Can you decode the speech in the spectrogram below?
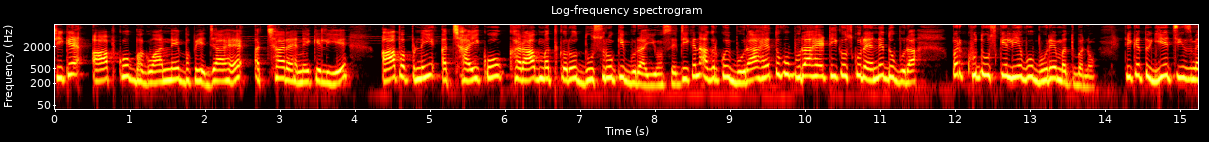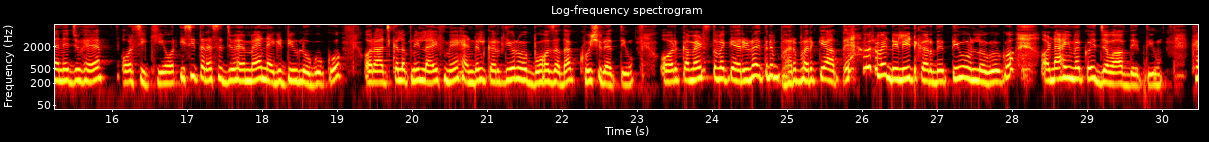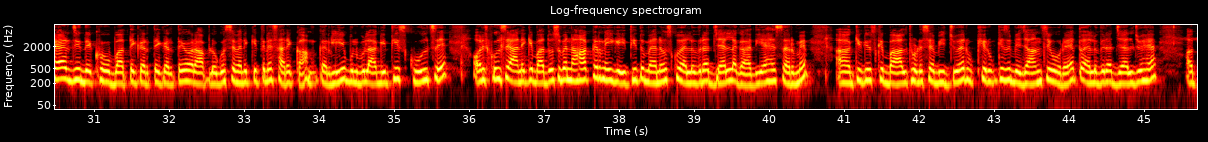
ठीक है? आपको भगवान ने भेजा है अच्छा रहने के लिए। आप अपनी अच्छाई को ख़राब मत करो दूसरों की बुराइयों से। ठीक है ना? अगर कोई बुरा है तो वो बुरा है, ठीक है? उसको रहने दो बुरा। पर खुद उसके लिए वो बुरे मत बनो। ठीक है तो ये चीज़ मैंने जो है और सीखी है और इसी तरह से जो है मैं नेगेटिव लोगों को और आजकल अपनी लाइफ में हैंडल करती हूँ और मैं बहुत ज़्यादा खुश रहती हूँ। और कमेंट्स तो मैं कह रही हूँ ना, इतने भर भर के आते हैं, पर मैं डिलीट कर देती हूँ उन लोगों को और ना ही मैं कोई जवाब देती हूँ। खैर जी, देखो, बातें करते करते और आप लोगों से मैंने कितने सारे काम कर लिए। बुलबुल आ गई थी स्कूल से और स्कूल से आने के बाद वो सुबह नहा कर नहीं गई थी तो मैंने उसको एलोवेरा जेल लगा दिया है सर में क्योंकि उसके बाल थोड़े से अभी जो है रुखे रुखे से बेजान से हो रहे हैं तो एलोवेरा जेल जो है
